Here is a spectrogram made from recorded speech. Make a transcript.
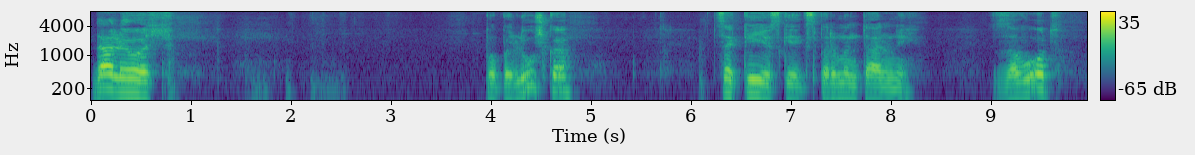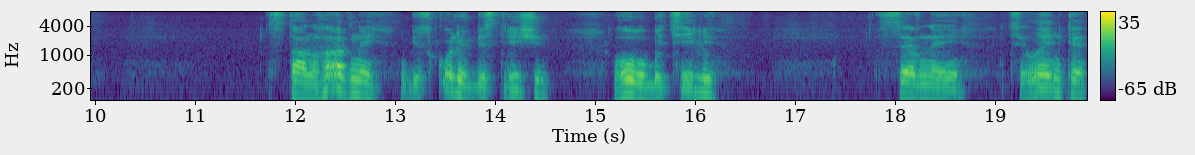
Далі ось попелюшка. Це Київський експериментальний завод. Стан гарний, без колів, без тріщин, голуби цілі. Все в неї ціленьке.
